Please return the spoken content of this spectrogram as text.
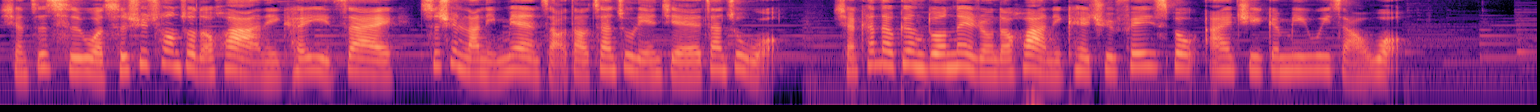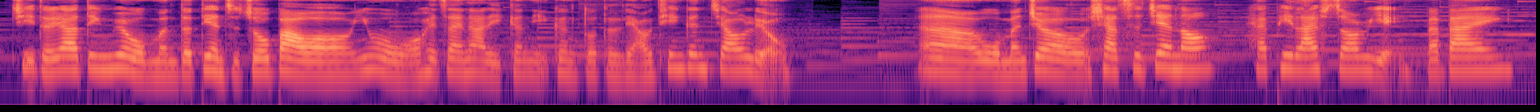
想支持我持续创作的话，你可以在资讯栏里面找到赞助连接，赞助我。想看到更多内容的话，你可以去 Facebook、IG 跟 MeWe 找我。记得要订阅我们的电子周报哦，因为我会在那里跟你更多的聊天跟交流。那我们就下次见哦，Happy Life Storying，拜拜。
